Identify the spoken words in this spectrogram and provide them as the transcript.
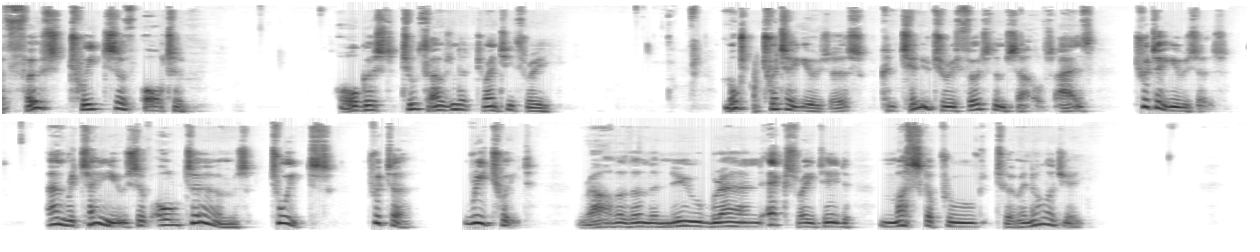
The first tweets of autumn. August 2023. Most Twitter users continue to refer to themselves as Twitter users and retain use of old terms, tweets, Twitter, retweet, rather than the new brand X rated, Musk approved terminology.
